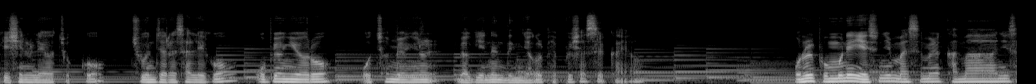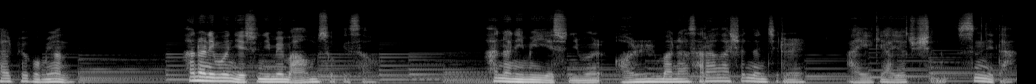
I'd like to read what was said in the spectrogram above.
귀신을 내어 쫓고 죽은 자를 살리고 오병이어로 5천 명을 먹이는 능력을 베푸셨을까요? 오늘 본문의 예수님 말씀을 가만히 살펴보면 하나님은 예수님의 마음 속에서 하나님이 예수님을 얼마나 사랑하셨는지를 알게 하여 주셨습니다.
